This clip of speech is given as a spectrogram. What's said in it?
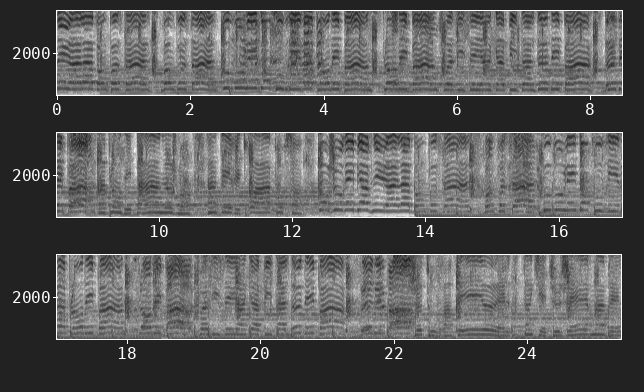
Bienvenue à la banque postale, banque postale. Vous voulez donc ouvrir un plan d'épargne, plan d'épargne. Choisissez un capital de départ, de départ. Un plan d'épargne, logement, intérêt 3%. Bonjour et bienvenue à la banque postale, banque postale. Vous voulez donc ouvrir un plan d'épargne, plan d'épargne. Choisissez un capital de départ, de départ. Je t'ouvre un PEL, t'inquiète, je gère ma belle.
